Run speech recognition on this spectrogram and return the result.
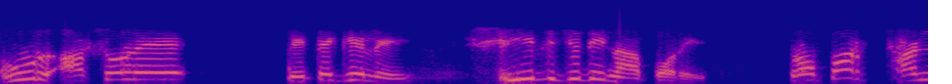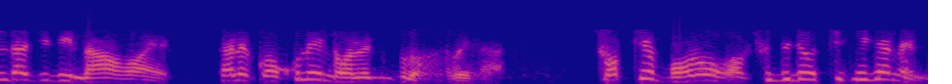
গুড় আসলে পেতে গেলে শীত যদি না পড়ে প্রপার ঠান্ডা যদি না হয়, তাহলে কখনোই নলেন গুড় হবে না। সবচেয়ে বড় অসুবিধা হচ্ছে কি জানেন?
